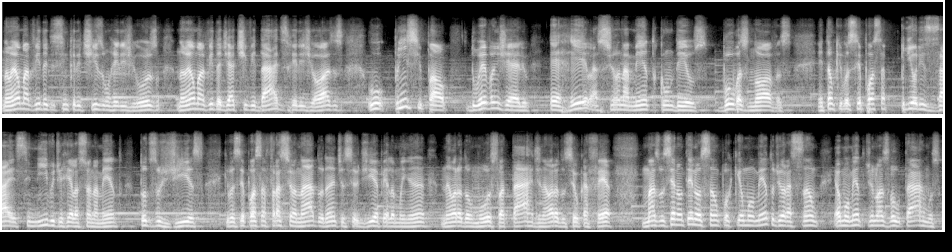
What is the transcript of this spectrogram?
Não é uma vida de sincretismo religioso, não é uma vida de atividades religiosas. O principal do Evangelho é relacionamento com Deus, boas novas. Então, que você possa priorizar esse nível de relacionamento todos os dias, que você possa fracionar durante o seu dia pela manhã, na hora do almoço, à tarde, na hora do seu café, mas você não tem noção porque o momento de oração é o momento de nós voltarmos,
